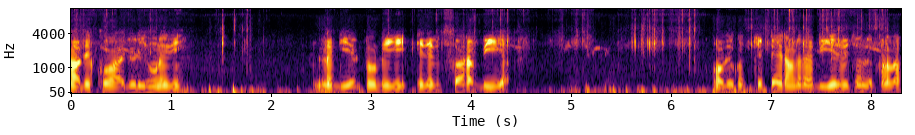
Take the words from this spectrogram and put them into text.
ਆ ਦੇਖੋ ਆ ਜਿਹੜੀ ਹੁਣ ਇਹਦੀ ਲੱਗੀ ਹੈ ਟੋਡੀ, ਇਹਦੇ ਵਿੱਚ ਸਾਰਾ ਬੀ ਆ। ਉਹ ਦੇਖੋ, ਚਿੱਟੇ ਰੰਗ ਦਾ ਬੀ ਇਹਦੇ ਵਿੱਚੋਂ ਨਿਕਲਦਾ।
